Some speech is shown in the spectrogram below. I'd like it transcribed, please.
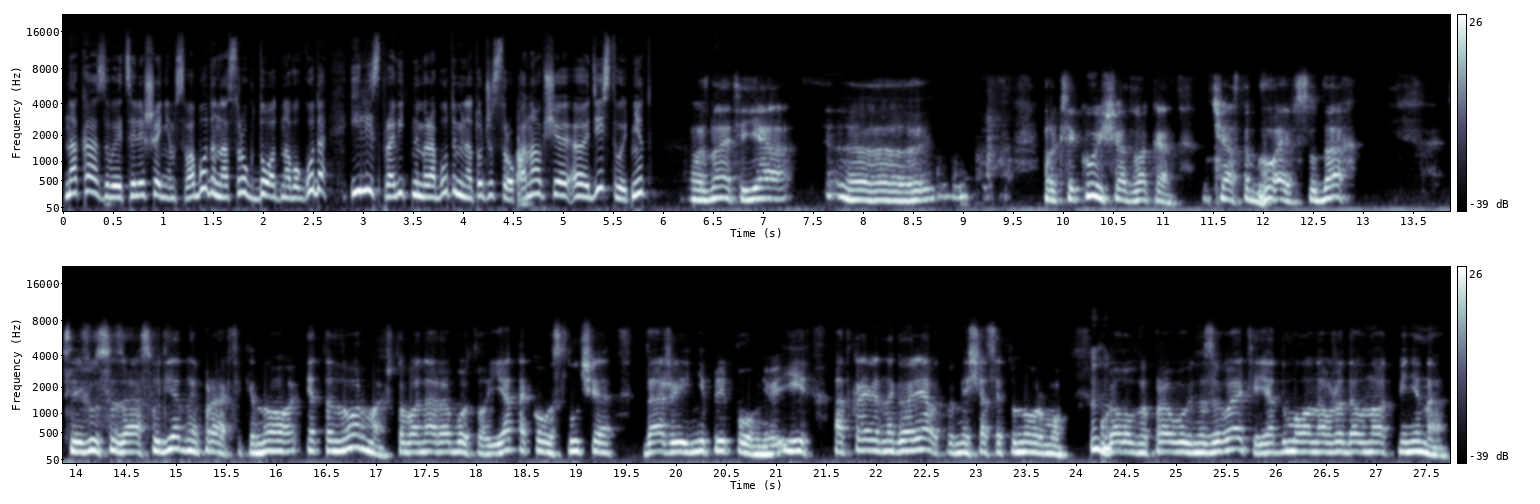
наказывается лишением свободы на срок до одного года или исправительными работами на тот же срок. Она вообще э, действует, нет? Вы знаете, я э, практикующий адвокат, часто бываю в судах, слежу за судебной практикой, но эта норма, чтобы она работала, я такого случая даже и не припомню. И, откровенно говоря, вот вы мне сейчас эту норму угу. уголовно-правовую называете, я думал, она уже давно отменена.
